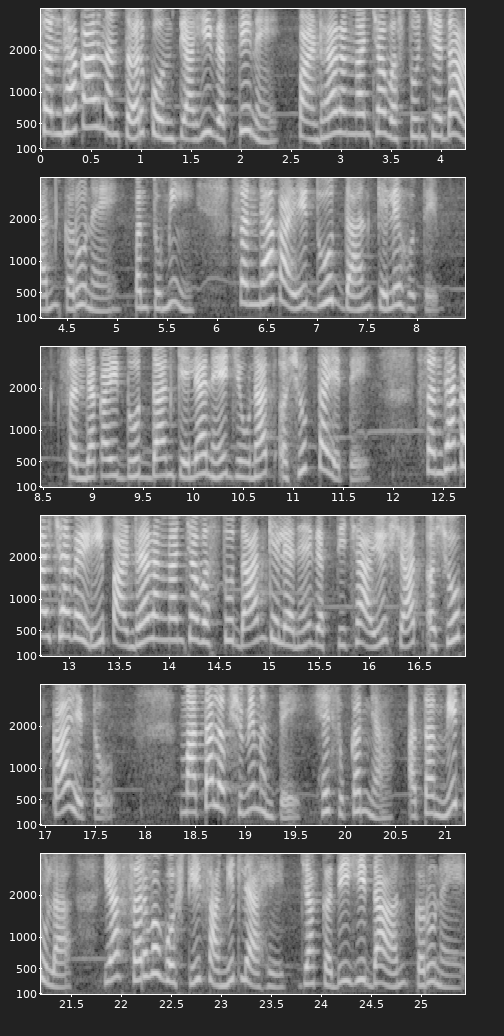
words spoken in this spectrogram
संध्याकाळनंतर कोणत्याही व्यक्तीने पांढऱ्या रंगांच्या वस्तूंचे दान करू नये. पण तुम्ही संध्याकाळी दूध दान केले होते. संध्याकाळी दूध दान केल्याने जीवनात अशुभता येते. संध्याकाळच्या वेळी पांढऱ्या रंगांच्या वस्तू दान केल्याने व्यक्तीच्या आयुष्यात अशुभ काळ येतो. माता लक्ष्मी म्हणते हे सुकन्या आता मी तुला या सर्व गोष्टी सांगितल्या आहेत ज्या कधीही दान करू नयेत.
